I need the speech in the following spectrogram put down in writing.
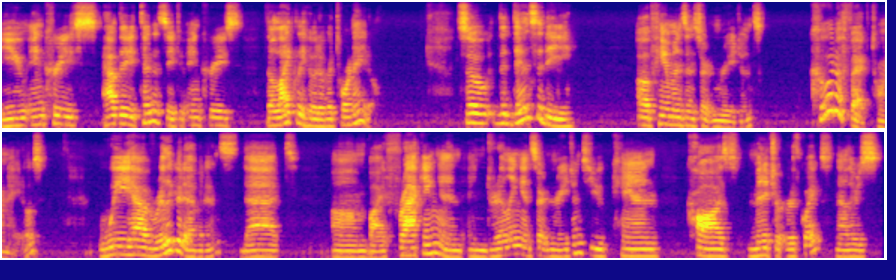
you increase have the tendency to increase the likelihood of a tornado. So the density of humans in certain regions could affect tornadoes. We have really good evidence that um, by fracking and, and drilling in certain regions, you can cause miniature earthquakes. Now there's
